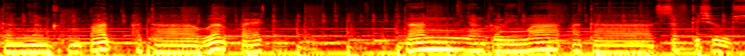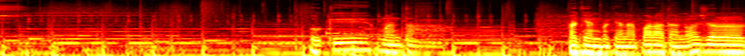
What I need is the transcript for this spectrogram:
dan yang keempat ada wear pack dan yang kelima ada safety shoes. Oke mantap. Bagian-bagian apa ada nozzle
